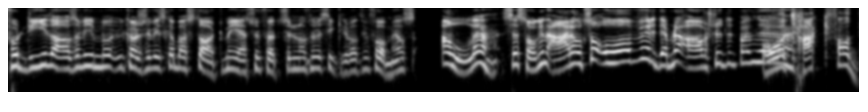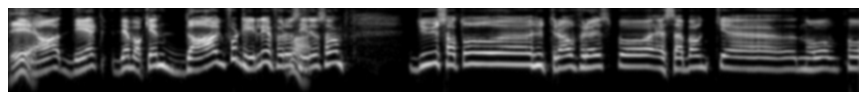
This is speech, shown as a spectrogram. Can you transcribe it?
Fordi da, altså vi må, Kanskje vi skal bare starte med Jesu fødsel, nå så vi er sikre på at vi får med oss alle. Sesongen er altså over! Den ble avsluttet på en Å, takk for det! Ja, det, det var ikke en dag for tidlig, for å si det sånn. Du satt og øh, hutra og frøys på SR Bank eh, nå på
